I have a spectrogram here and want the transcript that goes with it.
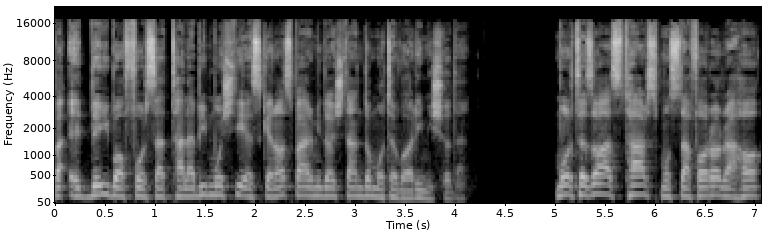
و عدهای با فرصت طلبی مشتی اسکناس برمی داشتند و متواری می شدن. مرتزا از ترس مصطفی را رها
